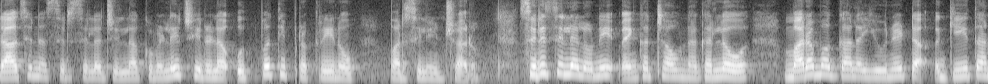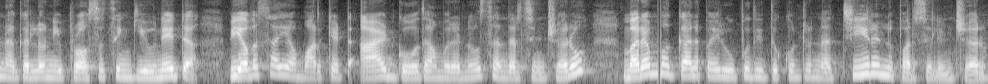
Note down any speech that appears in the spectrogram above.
రాజన్న సిరిసిల్ల జిల్లాకు వెళ్ళి చీరల ఉత్పత్తి ప్రక్రియను పరిశీలించారు. సిరిసిల్లలోని వెంకట్రావు నగర్లో మరమగ్గాల యూనిట్ గీతానగర్లోని ప్రాసెసింగ్ యూనిట్ వ్యవసాయ మార్కెట్ యాడ్ గోదాములను సందర్శించారు. మరమగ్గాలపై రూపుదిద్దుకుంటున్న చీరలను పరిశీలించారు.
